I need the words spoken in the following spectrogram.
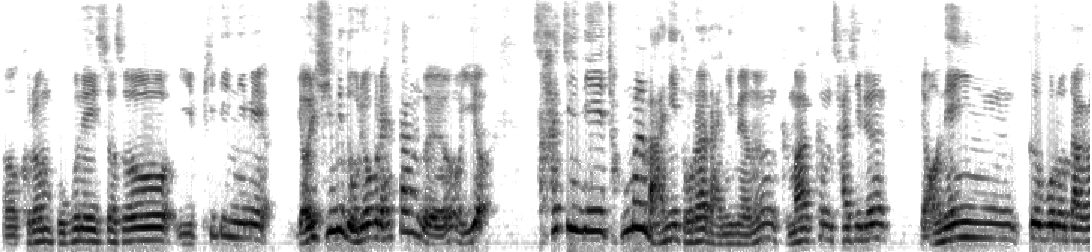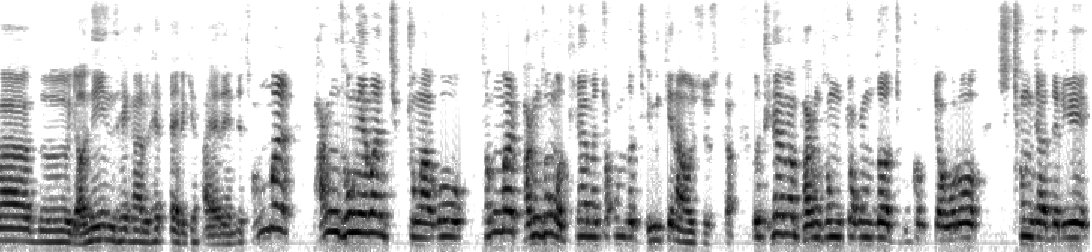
어, 그런 부분에 있어서 이 PD님이 열심히 노력을 했다는 거예요. 이 사진이 정말 많이 돌아다니면은 그만큼 사실은 연예인 급으로다가 그 연예인 생활을 했다 이렇게 봐야 되는데 정말 방송에만 집중하고 정말 방송 어떻게 하면 조금 더 재밌게 나올 수 있을까? 어떻게 하면 방송 조금 더 적극적으로 시청자들이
